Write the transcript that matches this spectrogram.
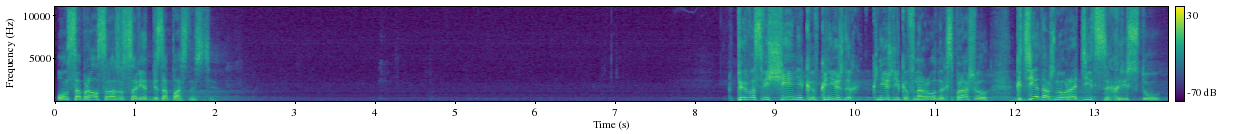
он собрал сразу Совет Безопасности. Первосвященников, книжных, книжников народных спрашивал, где должно родиться Христу –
